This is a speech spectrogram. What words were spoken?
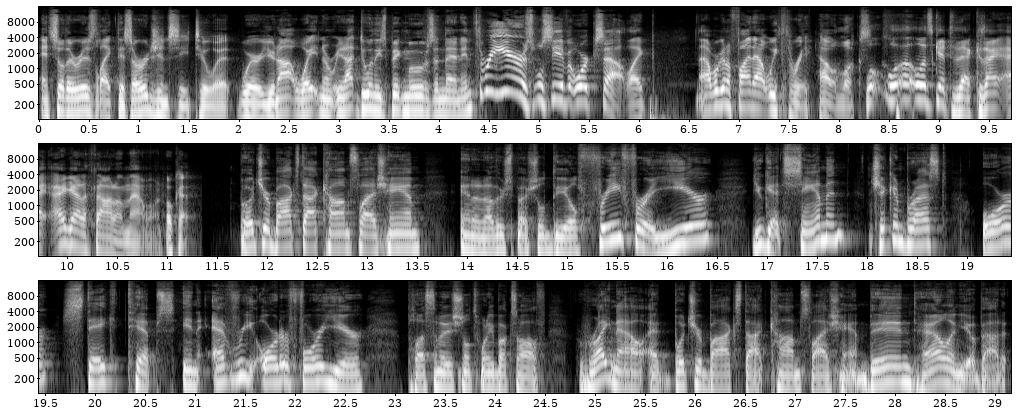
And so there is like this urgency to it where you're not waiting, you're not doing these big moves, and then in three years we'll see if it works out. Like now we're going to find out week three how it looks. Well, well let's get to that because I, I, I got a thought on that one. Okay. Butcherbox.com slash ham and another special deal. Free for a year. You get salmon, chicken breast, or steak tips in every order for a year, plus an additional 20 bucks off right now at butcherbox.com slash ham. Been telling you about it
